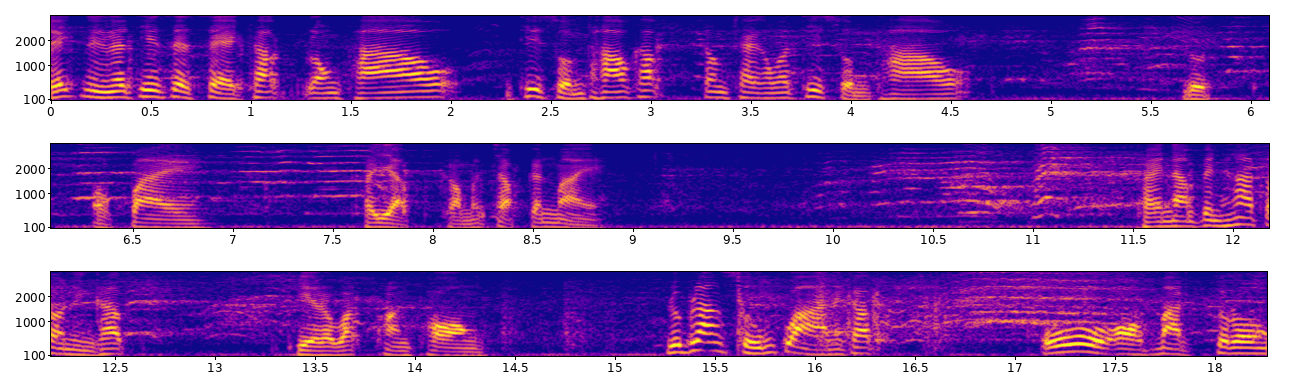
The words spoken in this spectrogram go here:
เล็กหนึ่งนาทีเศษครับรองเท้าที่สวมเท้าครับ ต้องใช้คำว่าที่สวมเท้า หลุดออกไปขยับกลับมาจับกันใหม่ไทยนำเป็น 5 ต่อหนึ่งครับพีรวัตรคลังทอง รูปร่างสูงกว่านะครับ โอ้ ออกหมัดตรง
